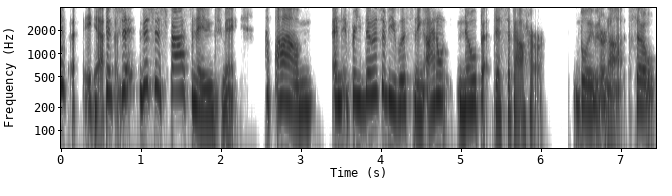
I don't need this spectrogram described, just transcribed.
yeah. It's, this is fascinating to me. Um, and for those of you listening, I don't know about this about her, believe it or not. So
